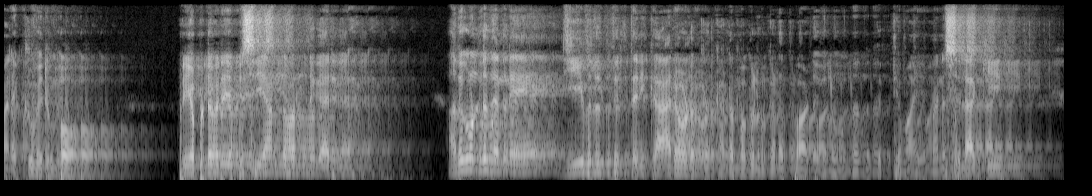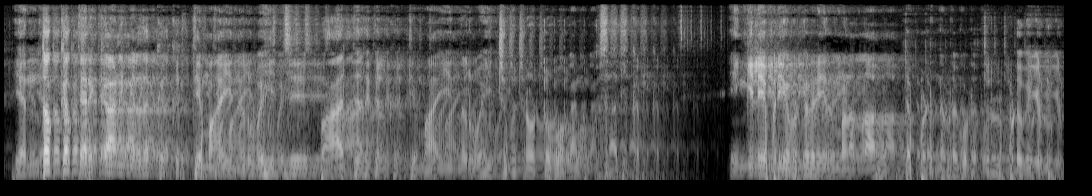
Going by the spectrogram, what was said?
മലക്ക് വരുമ്പോ പ്രിയപ്പെട്ടവരെ ബിസിയാണെന്ന് പറഞ്ഞിട്ട് കാര്യമില്ല. അതുകൊണ്ട് തന്നെ ജീവിതത്തിൽ തനിക്ക് ആരോടൊക്കെ കടമകളും കടപ്പാടുകളും ഉണ്ടെന്ന് കൃത്യമായി മനസ്സിലാക്കി എന്തൊക്കെ തിരക്കാണെങ്കിൽ അതൊക്കെ കൃത്യമായി നിർവഹിച്ച് ബാധ്യതകൾ കൃത്യമായി നിർവഹിച്ച് മുന്നോട്ട് പോകാൻ നമുക്ക് സാധിക്കണം എങ്കിലേ പ്രിയപ്പെട്ടവരെ നമ്മൾ അള്ളാഹു ഇഷ്ടപ്പെടുന്നവരുടെ കൂട്ടത്തിൽ ഉൾപ്പെടുകയുള്ളൂ.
